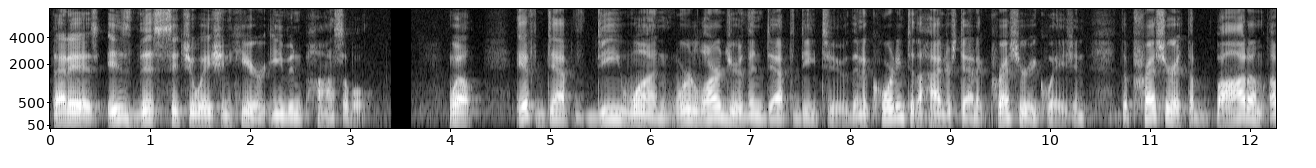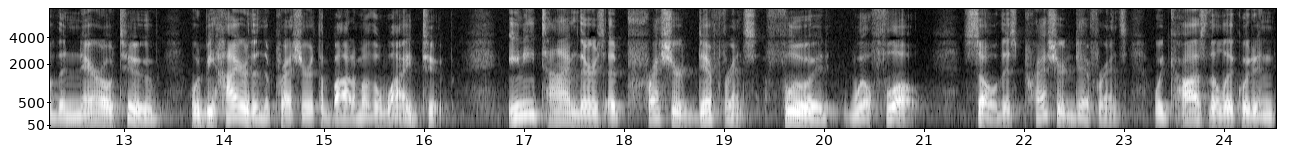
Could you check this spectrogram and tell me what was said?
That is, is this situation here even possible? Well, if depth D1 were larger than depth D2, then according to the hydrostatic pressure equation, the pressure at the bottom of the narrow tube would be higher than the pressure at the bottom of the wide tube. Anytime there's a pressure difference, fluid will flow. So this pressure difference would cause the liquid in,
